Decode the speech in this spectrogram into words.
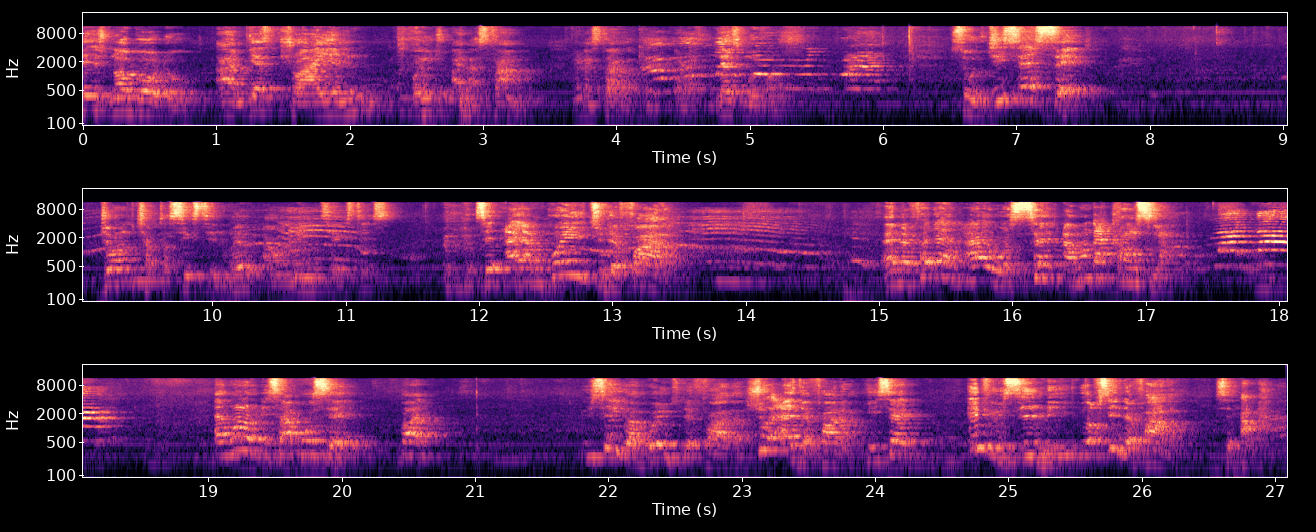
This is not God though. I'm just trying for you to understand. Understand? Okay. Alright. Let's move on. So Jesus said, John chapter 16, where our main text is. Say, I am going to the Father. And the Father and I will send another counselor. And one of the disciples said, But you say you are going to the Father. Show us the Father. He said, If you see me, you have seen the Father. He said, Ah,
